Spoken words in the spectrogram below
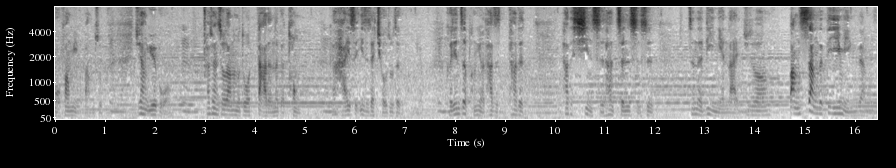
某方面有帮助。就像约伯，他虽然受到那么多大的那个痛苦，他还是一直在求助这个朋友。可见这朋友他只他的他的信实，他的真实是真的历年来就是说榜上的第一名这样子。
